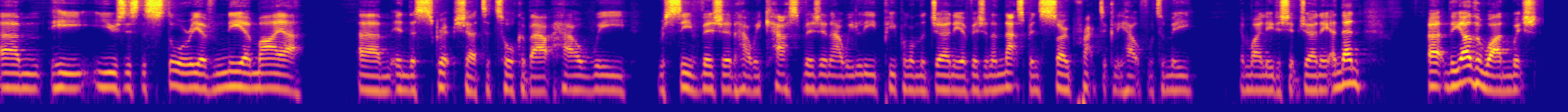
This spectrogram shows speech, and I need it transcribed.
Um, he uses the story of Nehemiah um, in the scripture to talk about how we receive vision, how we cast vision, how we lead people on the journey of vision. And that's been so practically helpful to me in my leadership journey. And then uh, the other one, which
